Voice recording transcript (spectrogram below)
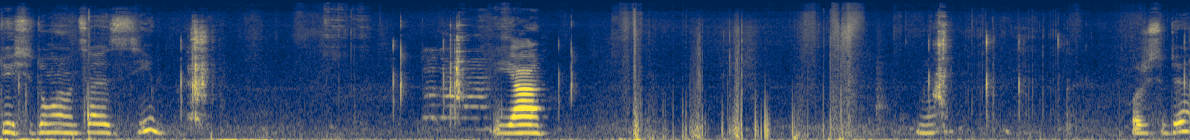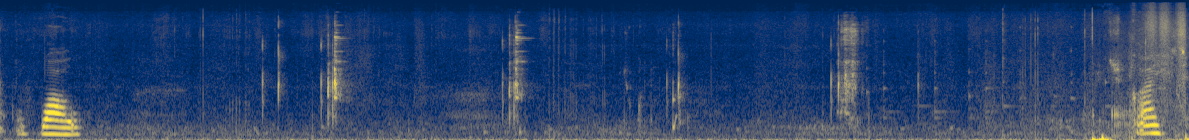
Десь, думаю, це сім. Я. Ні. Хоже сюди. Вау. Чекайте.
